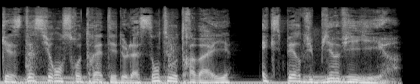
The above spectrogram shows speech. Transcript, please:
Caisse d'assurance retraite et de la santé au travail, expert du bien vieillir.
